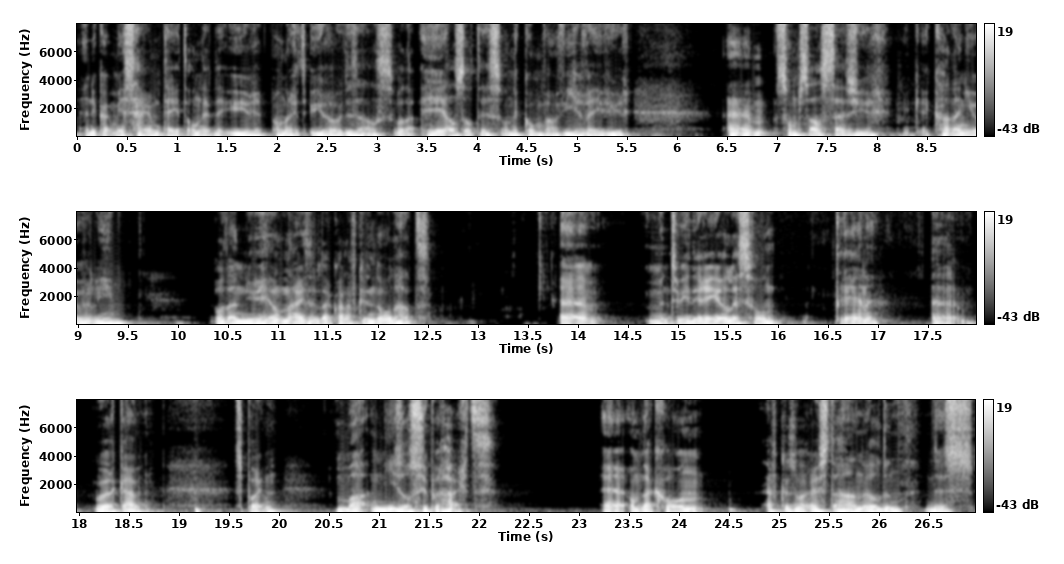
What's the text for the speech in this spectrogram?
En nu kan ik mijn schermtijd onder, de uur, onder het uur houden zelfs, wat dat heel zot is, want ik kom van 4, 5 uur. Um, soms zelfs 6 uur. Ik, ik ga daar niet over liegen. Wat dat nu heel nice is, dat ik wel even nodig had. Um, mijn tweede regel is gewoon trainen, um, workout, sporten. Maar niet zo super hard. Uh, omdat ik gewoon even wat rustig aan wil doen. Dus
